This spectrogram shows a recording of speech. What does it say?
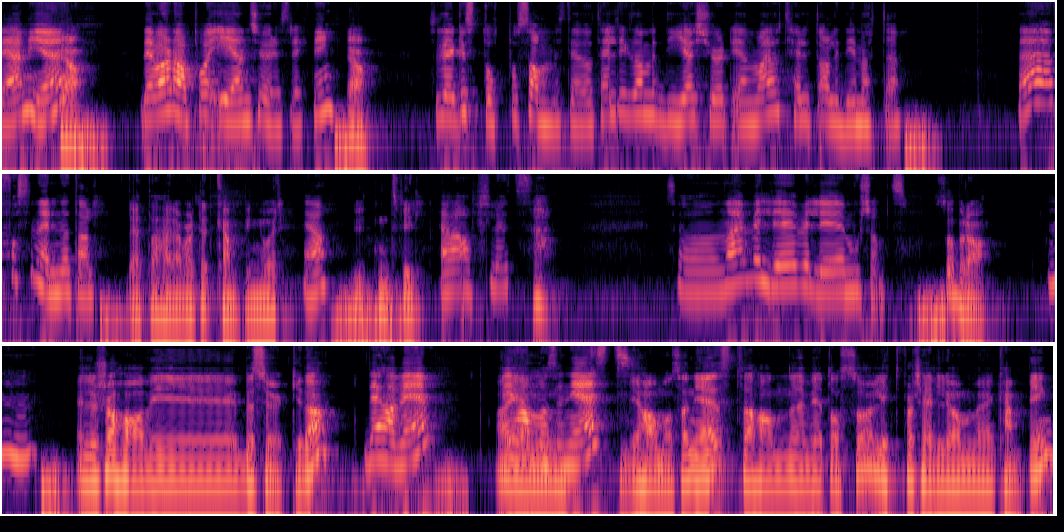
Det er mye. Ja. Det var da på én kjørestrekning. ja. Så de har ikke stått på samme sted og telt, men de har kjørt én vei og telt alle de møtte. Det er fascinerende tall. Dette her har vært et campingår. Ja, Uten tvil. ja absolutt. Ja. Så nei, veldig, veldig morsomt. Så bra. Mm. Eller så har vi besøk i dag. Det har vi. Vi har med oss en gjest. Vi har med oss en gjest. Han vet også litt forskjellig om camping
